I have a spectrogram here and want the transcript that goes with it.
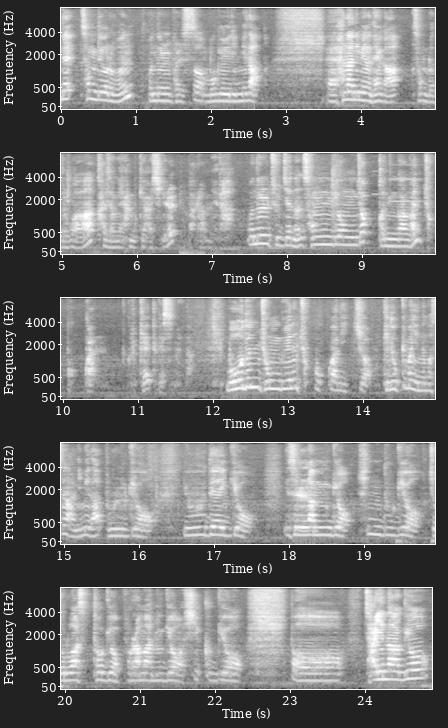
네, 성도 여러분, 오늘 벌써 목요일입니다. 에, 하나님의 은혜가 성도들과 가정에 함께 하시기를 바랍니다. 오늘 주제는 성경적 건강한 축복관 그렇게 되겠습니다. 모든 종교에는 축복관이 있죠. 기독교만 있는 것은 아닙니다. 불교, 유대교, 이슬람교, 힌두교, 조로아스터교, 브라만교, 시크교, 또 자이나교,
